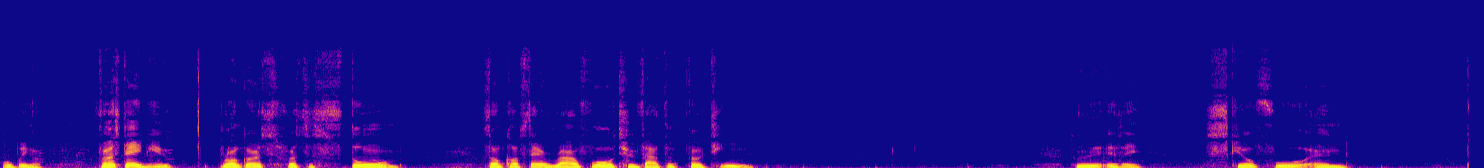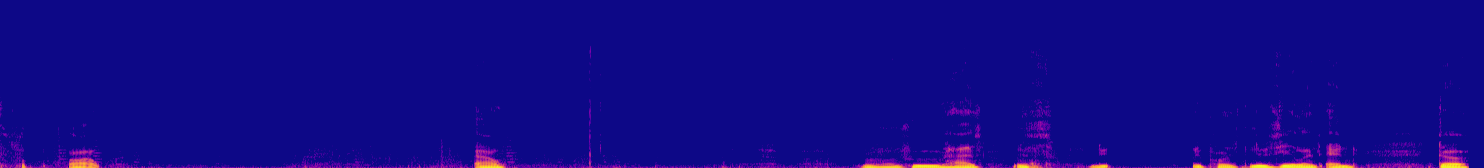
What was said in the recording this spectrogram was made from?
or winger. First debut. Broncos versus Storm. Suncorp say round four 2013. Who is a skillful and uh, ow who has with New, New Zealand and the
